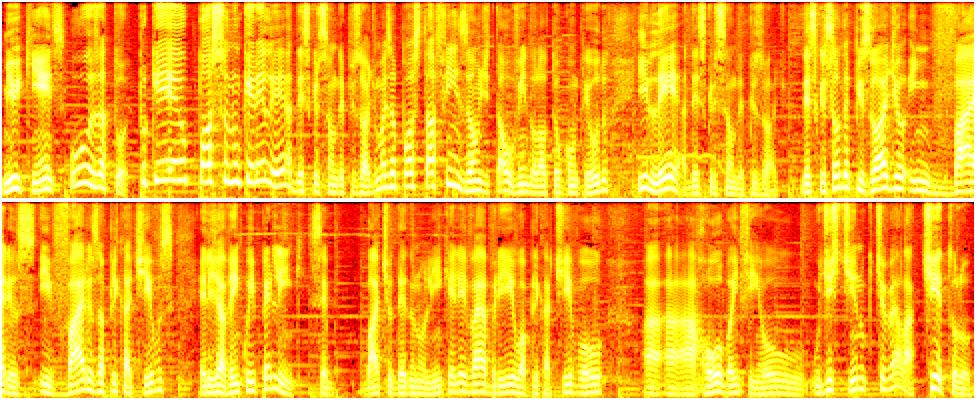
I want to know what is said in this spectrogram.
1500? Usa todo. Porque eu posso não querer ler a descrição do episódio, mas eu posso estar afinzão de estar ouvindo lá o teu conteúdo e ler a descrição do episódio. Descrição do episódio em vários e vários aplicativos, ele já vem com hiperlink. Você bate o dedo no link, ele vai abrir o aplicativo ou a, a, arroba, enfim, ou o destino que tiver lá. Título,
